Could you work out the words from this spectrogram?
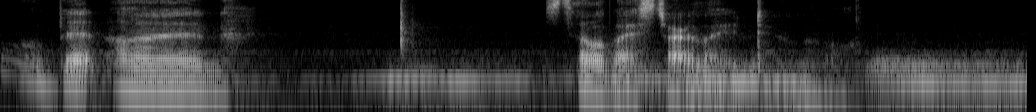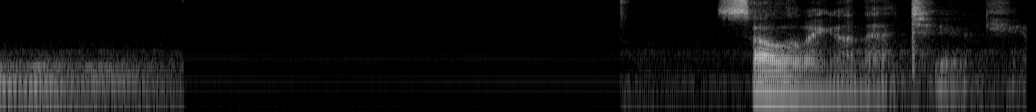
a little bit on Stella by Starlight, a little soloing on that tune here.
